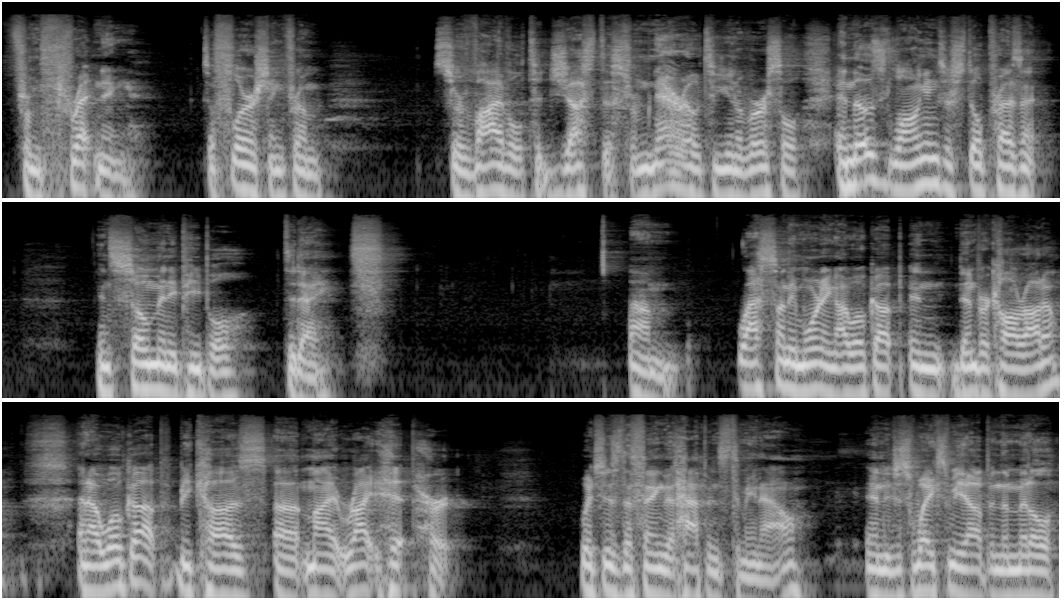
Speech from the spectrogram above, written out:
from threatening to flourishing, from survival to justice, from narrow to universal. And those longings are still present in so many people today. Um, last Sunday morning, I woke up in Denver, Colorado, and I woke up because uh, my right hip hurt, which is the thing that happens to me now. And it just wakes me up in the middle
